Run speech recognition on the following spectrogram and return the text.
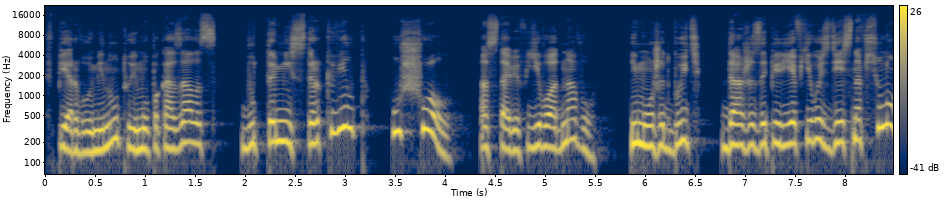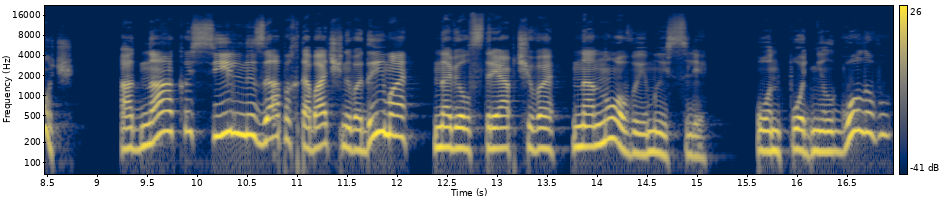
В первую минуту ему показалось, будто мистер Квилп ушел, оставив его одного, и, может быть, даже заперев его здесь на всю ночь. Однако сильный запах табачного дыма навел Стряпчего на новые мысли. Он поднял голову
